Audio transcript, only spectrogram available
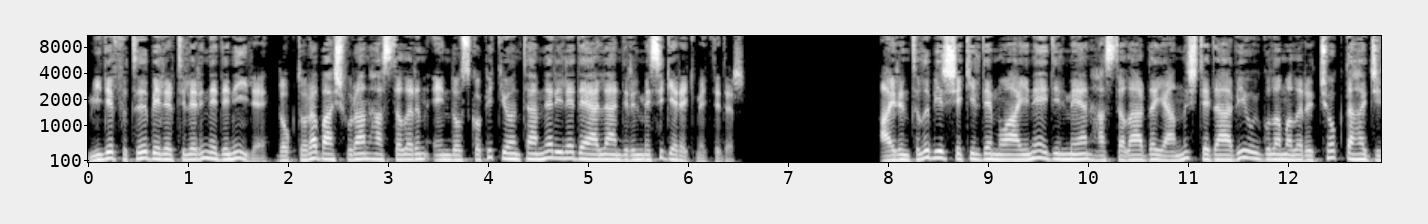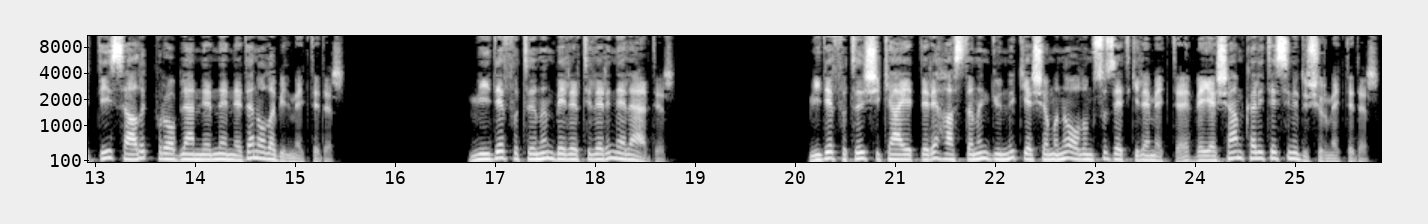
Mide fıtığı belirtileri nedeniyle doktora başvuran hastaların endoskopik yöntemler ile değerlendirilmesi gerekmektedir. Ayrıntılı bir şekilde muayene edilmeyen hastalarda yanlış tedavi uygulamaları çok daha ciddi sağlık problemlerine neden olabilmektedir. Mide fıtığının belirtileri nelerdir? Mide fıtığı şikayetleri hastanın günlük yaşamını olumsuz etkilemekte ve yaşam kalitesini düşürmektedir.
